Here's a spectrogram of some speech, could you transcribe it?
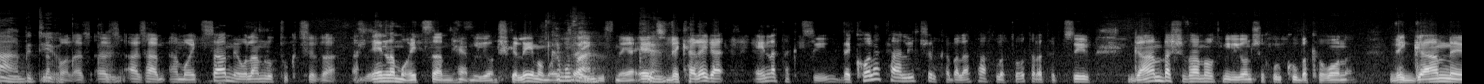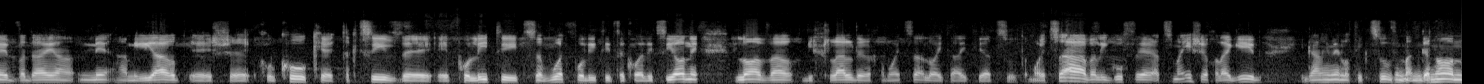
אה, בדיוק. נכון, אז, כן. אז, אז המועצה מעולם לא תוקצבה, אז אין למועצה 100 מיליון שקלים, המועצה היא גוף מייעץ, כן. וכרגע אין לה תקציב, וכל התהליך של קבלת ההחלטות על התקציב, גם ב-700 מיליון שחולקו בקורונה, וגם אה, ודאי המיליארד אה, שחולקו כתקציב אה, פוליטי, צבוע פוליטית וקואליציוני, לא עבר בכלל דרך המועצה, לא הייתה התייעצות. המועצה, אבל היא גוף עצמאי שיכול להגיד, גם אם אין לו תקצוב ומנגנון,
